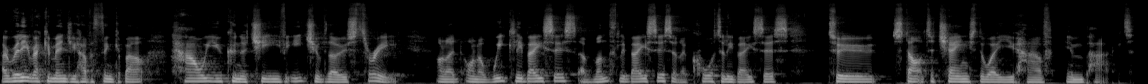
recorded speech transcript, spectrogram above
I really recommend you have a think about how you can achieve each of those three on a, on a weekly basis, a monthly basis, and a quarterly basis to start to change the way you have impact.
